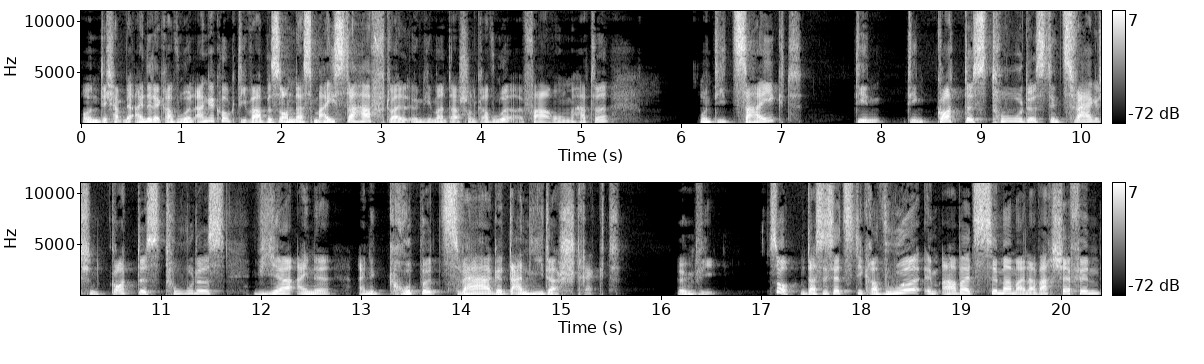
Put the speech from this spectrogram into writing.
und ich habe mir eine der Gravuren angeguckt, die war besonders meisterhaft, weil irgendjemand da schon Gravurerfahrungen hatte. Und die zeigt den, den Gott des Todes, den zwergischen Gott des Todes, wie er eine, eine Gruppe Zwerge da niederstreckt. Irgendwie. So, und das ist jetzt die Gravur im Arbeitszimmer meiner Wachchefin,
